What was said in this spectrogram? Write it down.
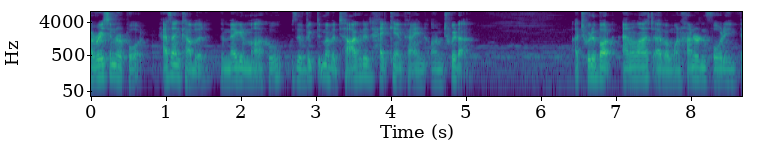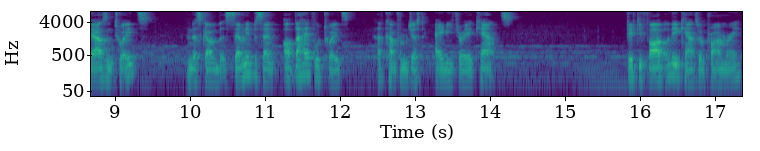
A recent report has uncovered that Meghan Markle was the victim of a targeted hate campaign on Twitter. A Twitter bot analysed over 114,000 tweets and discovered that 70% of the hateful tweets have come from just 83 accounts. 55 of the accounts were primary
